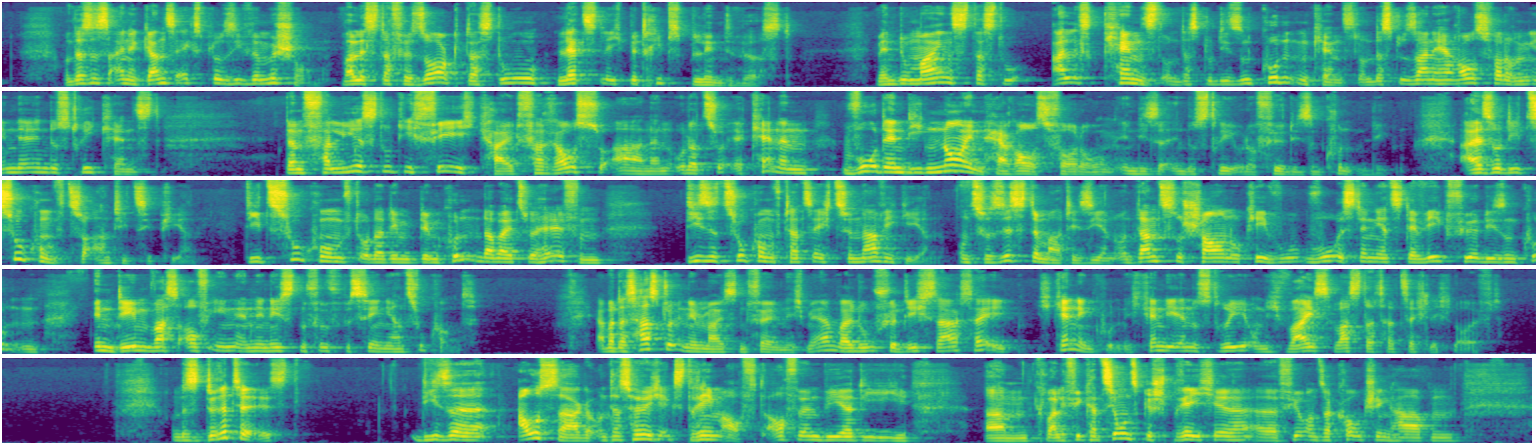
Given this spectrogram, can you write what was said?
Und das ist eine ganz explosive Mischung, weil es dafür sorgt, dass du letztlich betriebsblind wirst. Wenn du meinst, dass du alles kennst und dass du diesen Kunden kennst und dass du seine Herausforderungen in der Industrie kennst, dann verlierst du die Fähigkeit vorauszuahnen oder zu erkennen, wo denn die neuen Herausforderungen in dieser Industrie oder für diesen Kunden liegen. Also die Zukunft zu antizipieren, die Zukunft oder dem, dem Kunden dabei zu helfen, diese Zukunft tatsächlich zu navigieren und zu systematisieren und dann zu schauen, okay, wo, wo ist denn jetzt der Weg für diesen Kunden in dem, was auf ihn in den nächsten fünf bis zehn Jahren zukommt. Aber das hast du in den meisten Fällen nicht mehr, weil du für dich sagst, hey, ich kenne den Kunden, ich kenne die Industrie und ich weiß, was da tatsächlich läuft. Und das Dritte ist diese Aussage, und das höre ich extrem oft, auch wenn wir die ähm, Qualifikationsgespräche äh, für unser Coaching haben,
